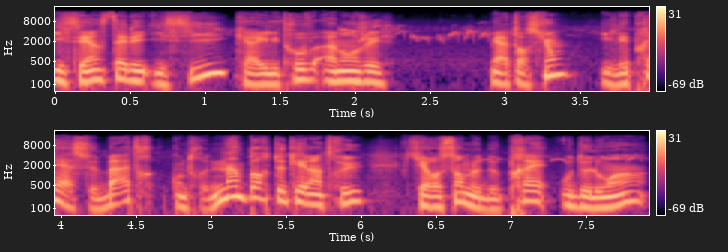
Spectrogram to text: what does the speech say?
Il s'est installé ici car il y trouve à manger. Mais attention, il est prêt à se battre contre n'importe quel intrus qui ressemble de près ou de loin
